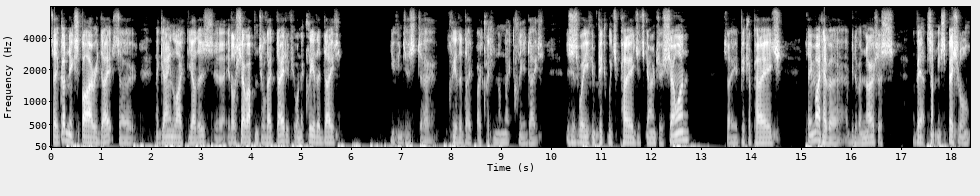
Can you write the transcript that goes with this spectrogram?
So you've got an expiry date, so again like the others, uh, it'll show up until that date. If you want to clear the date, you can just uh, clear the date by clicking on that clear date. This is where you can pick which page it's going to show on. So you pick a page. So you might have a, a bit of a notice about something special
